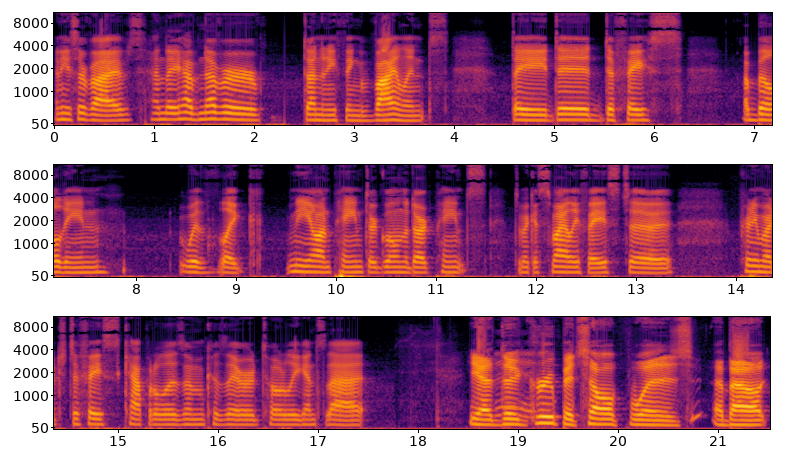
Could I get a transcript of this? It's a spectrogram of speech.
and he survived. And they have never done anything violent. They did deface a building with like neon paint or glow in the dark paints to make a smiley face to pretty much to face capitalism because they were totally against that. Yeah, the group itself was about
